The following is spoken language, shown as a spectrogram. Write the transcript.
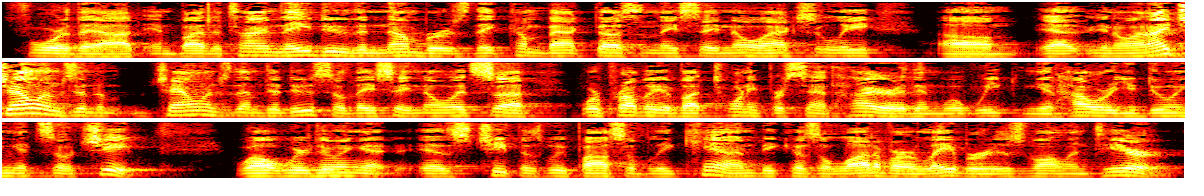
for that? And by the time they do the numbers, they come back to us and they say, no, actually, um, you know, and I challenge them, challenge them to do so. They say, no, it's, uh, we're probably about 20% higher than what we can get. How are you doing it so cheap? Well, we're doing it as cheap as we possibly can because a lot of our labor is volunteer.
